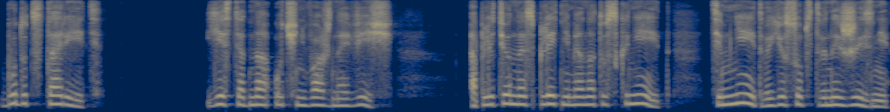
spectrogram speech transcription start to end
будут стареть. Есть одна очень важная вещь. Оплетенная сплетнями она тускнеет, темнеет в ее собственной жизни,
